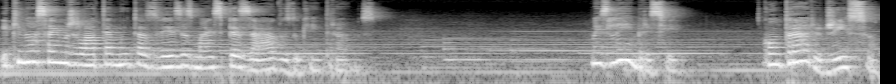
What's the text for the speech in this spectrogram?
E que nós saímos de lá até muitas vezes mais pesados do que entramos. Mas lembre-se, contrário disso,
